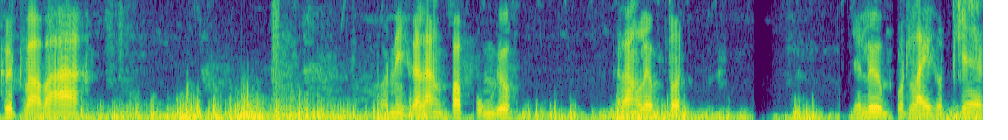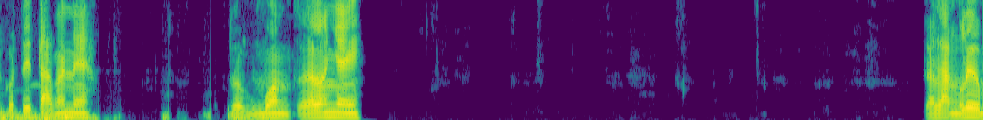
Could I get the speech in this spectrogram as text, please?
เกิดว่าว่าตอนนี้กำลังปรับปรุงอยู่กำลังเริ่มต้นอย่าลืมกดไลค์กดแชร์กดติดตามนั่นเนี่ยดอกมวงกำลังใหญ่กำลังเริ่ม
